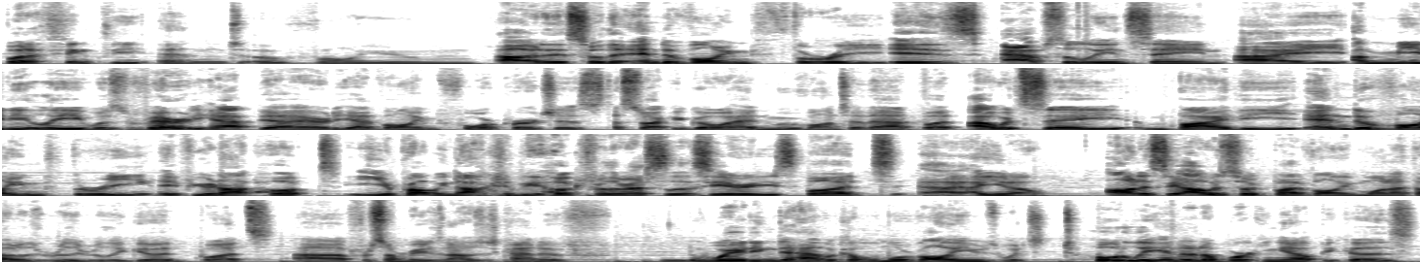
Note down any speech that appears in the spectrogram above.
but I think the end of volume, ah it is, so the end of volume 3 is absolutely insane. I immediately was very happy I already had volume 4 purchased, so I could go ahead and move on to that, but I would say by the end of volume 3, if you're not hooked, you're probably not going to be hooked for the rest of the series, but, uh, you know, honestly, I was hooked by Volume 1. I thought it was really, really good, but uh, for some reason I was just kind of waiting to have a couple more volumes, which totally ended up working out because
